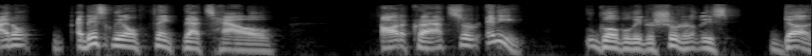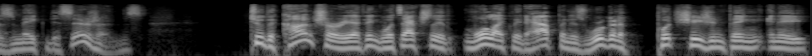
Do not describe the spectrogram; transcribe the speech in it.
I don't, I basically don't think that's how autocrats or any global leader should, or at least does make decisions. To the contrary, I think what's actually more likely to happen is we're going to put Xi Jinping in a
